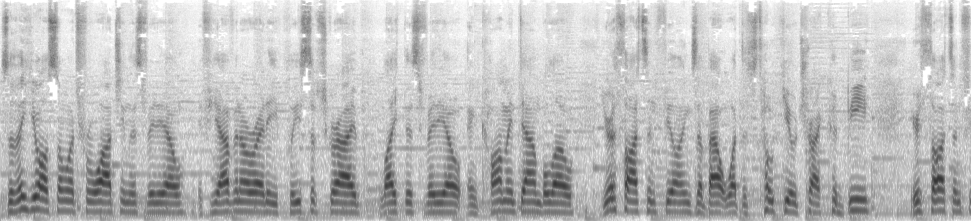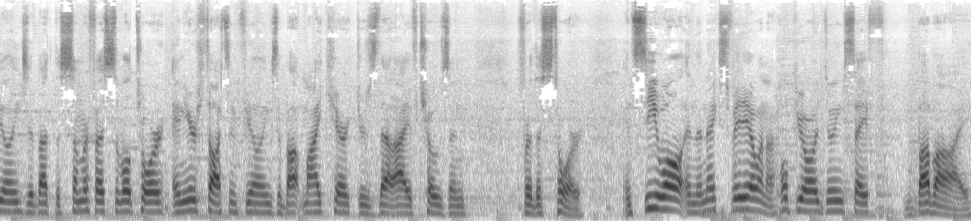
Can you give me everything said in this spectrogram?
So thank you all so much for watching this video. If you haven't already, please subscribe, like this video, and comment down below your thoughts and feelings about what this Tokyo track could be, your thoughts and feelings about the Summer Festival Tour, and your thoughts and feelings about my characters that I've chosen for this tour. And see you all in the next video, and I hope you're all doing safe. Bye-bye.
